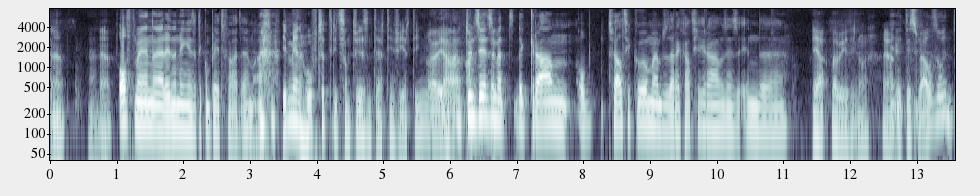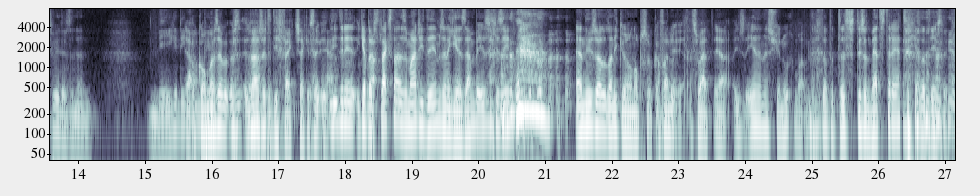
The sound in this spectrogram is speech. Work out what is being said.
Ja. Ja. Of mijn herinneringen zitten compleet fout. Hè, maar. In mijn hoofd zit er iets van 2013, 14. Maar, Eh, ja. Toen zijn ze eh, met de kraan op het veld gekomen, hebben ze daar een gat gegraven, zijn ze in de... ja, dat weet ik nog. Ja. Het is wel zo in 2010 negen die Ja, kampioen- kom, maar ze hebben- we- Ja, daar zitten die fact-checkers. Ja, ja. Iedereen, ik heb daar straks staan in Magic Dames en een gsm bezig gezien. en nu zouden we dat niet kunnen opzoeken. Enfin, nu, ja, zwaar, ja, is- één is genoeg, maar het is, dat het, is, het is een wedstrijd. Ja, dat eerste. Ja,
